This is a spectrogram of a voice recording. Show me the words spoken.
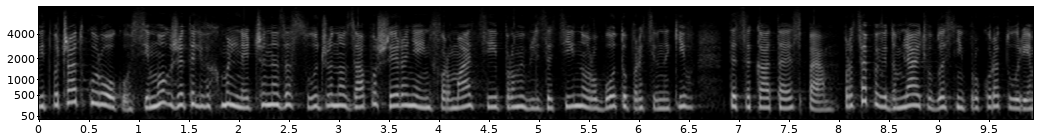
Від початку року сімох жителів Хмельниччини засуджено за поширення інформації про мобілізаційну роботу працівників ТЦК та СП. Про це повідомляють в обласній прокуратурі.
